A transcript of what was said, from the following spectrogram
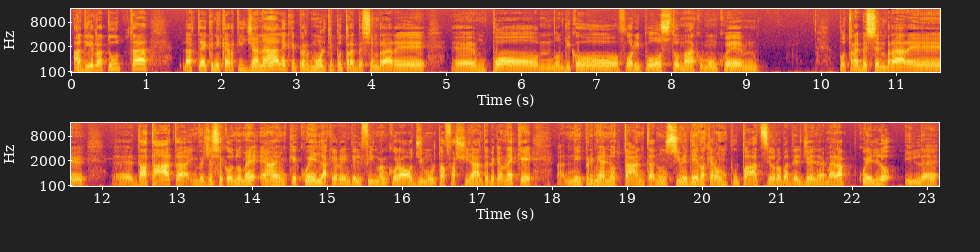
a dirla tutta la tecnica artigianale che per molti potrebbe sembrare eh, un po', non dico fuori posto, ma comunque potrebbe sembrare eh, datata, invece secondo me è anche quella che rende il film ancora oggi molto affascinante, perché non è che eh, nei primi anni Ottanta non si vedeva che era un pupazzi o roba del genere, ma era quello il,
